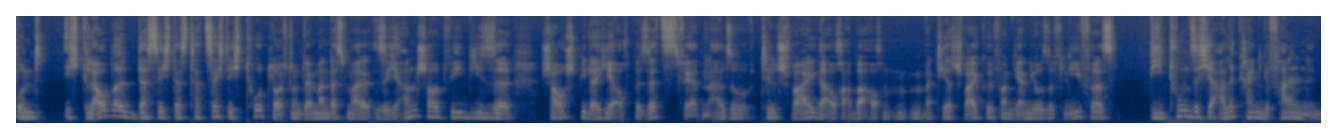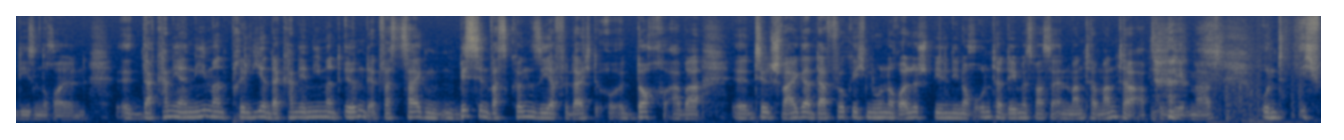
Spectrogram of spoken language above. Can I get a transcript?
Und ich glaube, dass sich das tatsächlich totläuft. Und wenn man das mal sich anschaut, wie diese Schauspieler hier auch besetzt werden, also Till Schweiger, auch, aber auch Matthias Schweighöfer und Jan-Josef Liefers, die tun sich ja alle keinen Gefallen in diesen Rollen. Äh, da kann ja niemand brillieren, da kann ja niemand irgendetwas zeigen. Ein bisschen was können sie ja vielleicht äh, doch, aber äh, Till Schweiger darf wirklich nur eine Rolle spielen, die noch unter dem ist, was er in Manta Manta abgegeben hat. Und ich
